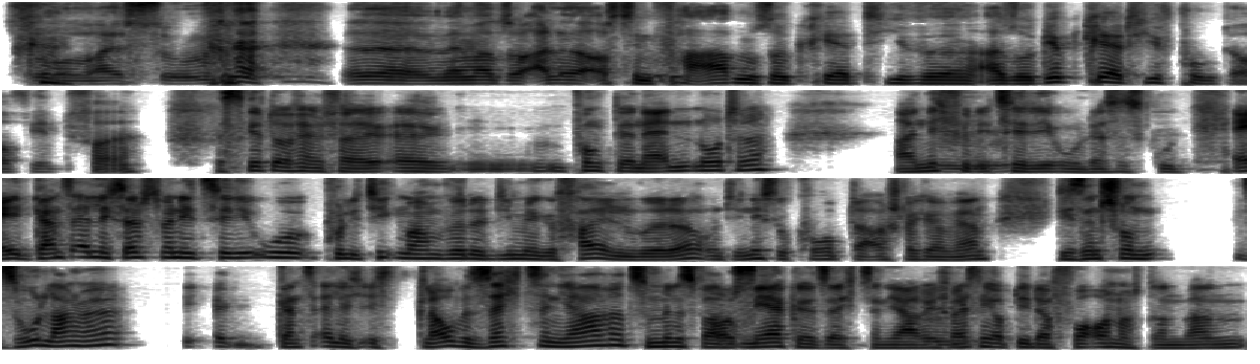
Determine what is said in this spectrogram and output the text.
so, weißt du, äh, wenn man so alle aus den Farben so kreative, also gibt Kreativpunkte auf jeden Fall. es gibt auf jeden Fall äh, Punkte in der Endnote, aber nicht für die Mhm. CDU, das ist gut. Ey, ganz ehrlich, selbst wenn die CDU Politik machen würde, die mir gefallen würde und die nicht so korrupte Arschlöcher wären, die sind schon so lange, äh, ganz ehrlich, ich glaube 16 Jahre, zumindest war Aus- Merkel 16 Jahre. Ich Mhm. weiß nicht, ob die davor auch noch dran waren.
